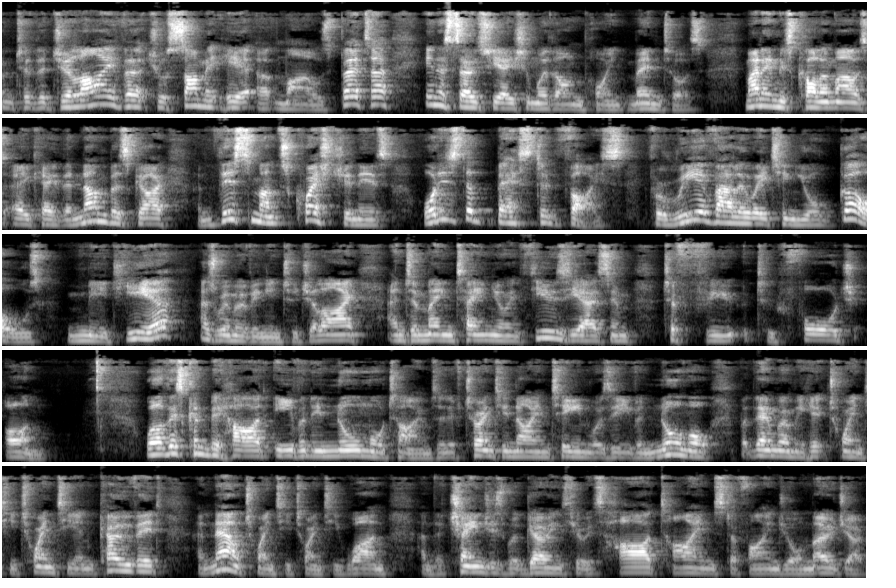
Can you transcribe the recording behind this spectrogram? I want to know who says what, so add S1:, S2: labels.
S1: Welcome to the July Virtual Summit here at Miles Better in association with On Point Mentors. My name is Colin Miles, aka The Numbers Guy, and this month's question is What is the best advice for re evaluating your goals mid year as we're moving into July and to maintain your enthusiasm to, f- to forge on? Well, this can be hard even in normal times. And if 2019 was even normal, but then when we hit 2020 and COVID, and now 2021, and the changes we're going through, it's hard times to find your mojo.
